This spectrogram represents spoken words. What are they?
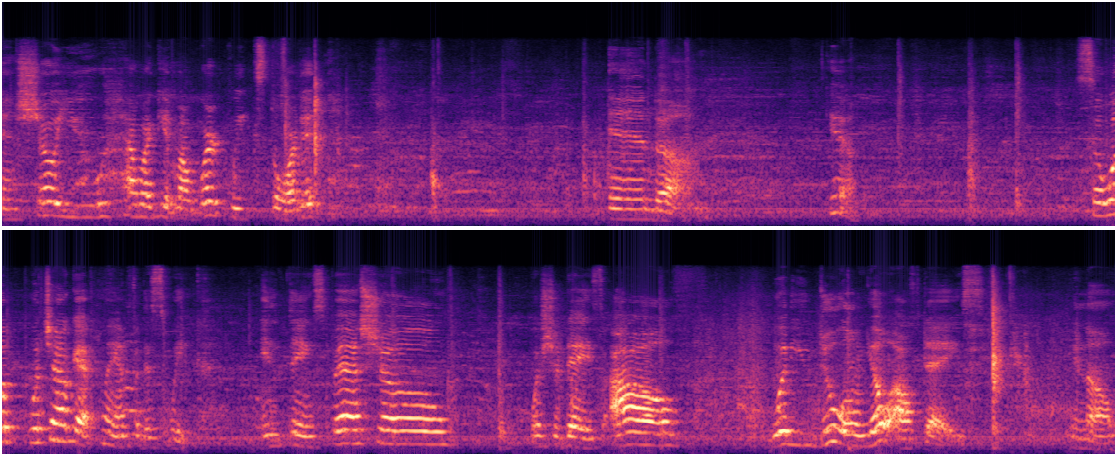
and show you how I get my work week started. And, um, yeah. So what, what y'all got planned for this week? Anything special? What's your days off? What do you do on your off days? You know.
